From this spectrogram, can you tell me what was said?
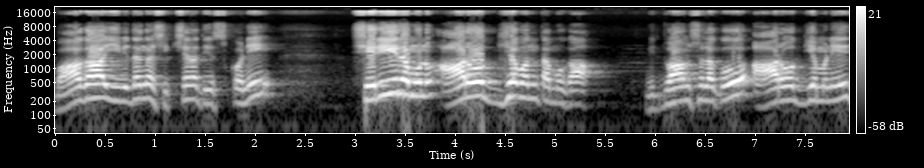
బాగా ఈ విధంగా శిక్షణ తీసుకొని శరీరమును ఆరోగ్యవంతముగా విద్వాంసులకు ఆరోగ్యం అనేది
